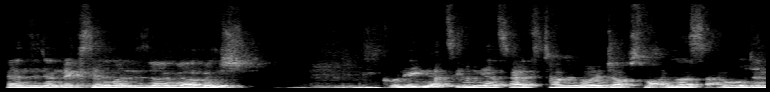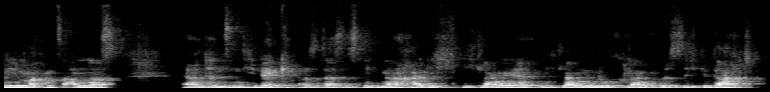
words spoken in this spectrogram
werden sie dann wechseln, weil sie sagen, ja Mensch, die Kollegen erzählen die ganze Zeit tolle neue Jobs woanders, andere Unternehmen machen es anders. Ja, und dann sind die weg. Also das ist nicht nachhaltig, nicht lange, nicht lang genug langfristig gedacht.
